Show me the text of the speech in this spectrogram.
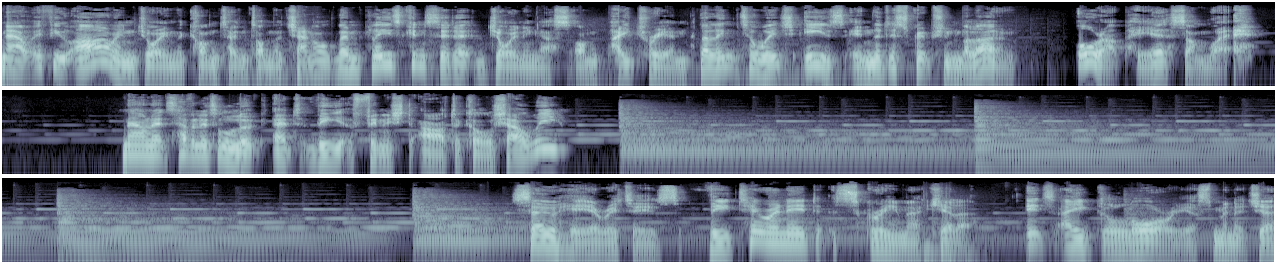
Now, if you are enjoying the content on the channel, then please consider joining us on Patreon, the link to which is in the description below, or up here somewhere. Now let's have a little look at the finished article, shall we? So here it is, the Tyranid Screamer Killer. It's a glorious miniature,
